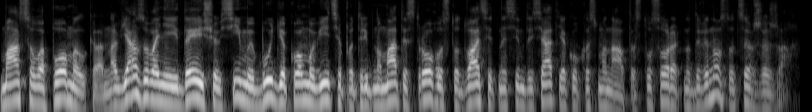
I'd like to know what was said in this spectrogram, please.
масова помилка нав'язування ідеї, що всім і в будь-якому віці потрібно мати строго 120 на 70, як у космонавта, 140 на 90 – це вже жах.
